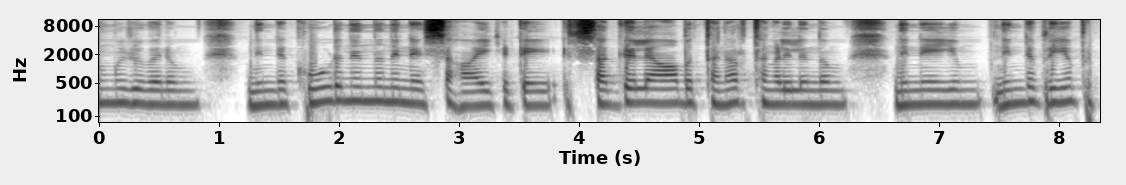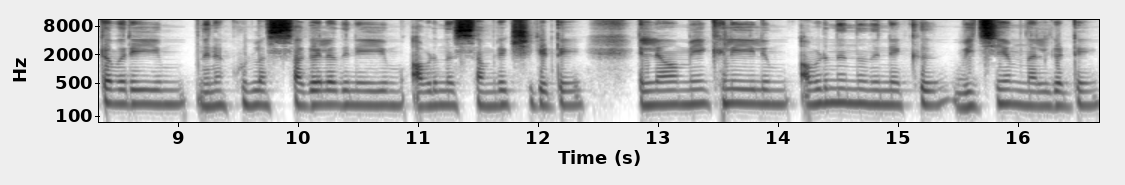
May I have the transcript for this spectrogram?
മുഴുവനും നിന്റെ കൂടെ നിന്ന് നിന്നെ സഹായിക്കട്ടെ. സകല ആപത്തനർത്ഥങ്ങളിൽ നിന്നും നിന്നെയും നിന്റെ പ്രിയപ്പെട്ടവരെയും നിനക്കുള്ള സകലതിനെയും അവിടുന്ന് സംരക്ഷിക്കട്ടെ. എല്ലാ മേഖലയിലും അവിടെ നിന്ന് നിനക്ക് വിജയം നൽകട്ടെ.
